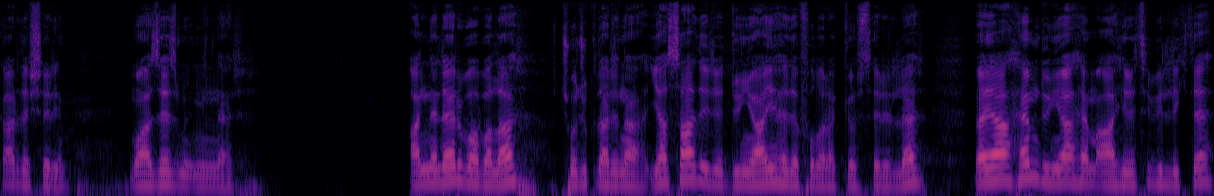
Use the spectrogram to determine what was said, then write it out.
Kardeşlerim, muazzez müminler, anneler babalar çocuklarına ya sadece dünyayı hedef olarak gösterirler veya hem dünya hem ahireti birlikte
